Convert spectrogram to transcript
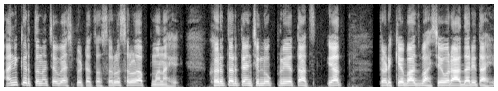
आणि कीर्तनाच्या व्यासपीठाचा सरळ सरळ अपमान आहे. खरं तर त्यांची लोकप्रियताच यात तडकेबाज भाषेवर आधारित आहे.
